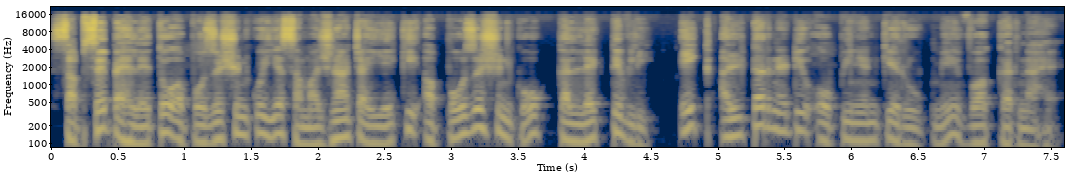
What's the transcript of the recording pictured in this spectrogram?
सबसे पहले तो अपोजिशन को यह समझना चाहिए कि अपोजिशन को कलेक्टिवली एक अल्टरनेटिव ओपिनियन के रूप में वर्क करना है।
